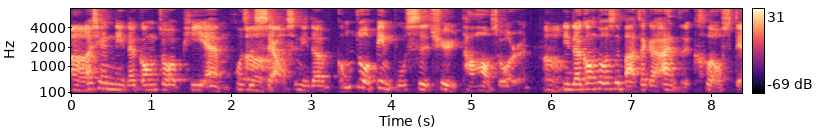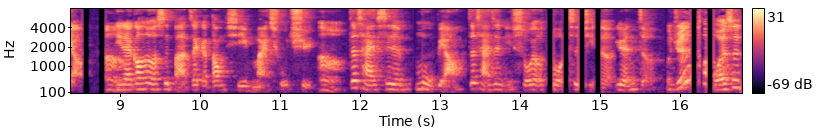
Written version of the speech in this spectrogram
嗯而且你的工作 PM 或是嗯 sales，、你的工作并不是去讨好所有人，嗯你的工作是把这个案子 close 掉，嗯。你的工作是把这个东西卖出去，嗯，这才是目标，这才是你所有做事情的原则。我觉得我是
